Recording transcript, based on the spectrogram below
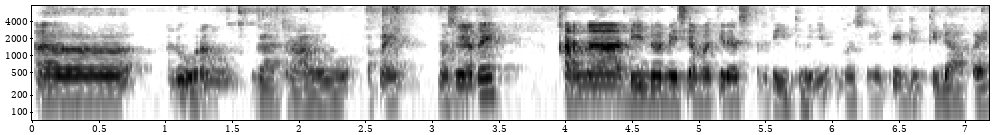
eh aduh orang nggak terlalu apa ya maksudnya teh karena di Indonesia mah tidak seperti itu ya maksudnya tidak tidak apa ya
